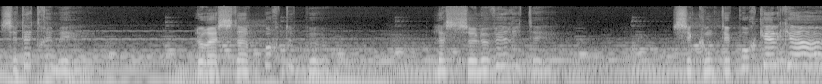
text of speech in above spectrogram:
C'est d'être aimé. Le reste importe peu. La seule vérité, c'est compter pour quelqu'un,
